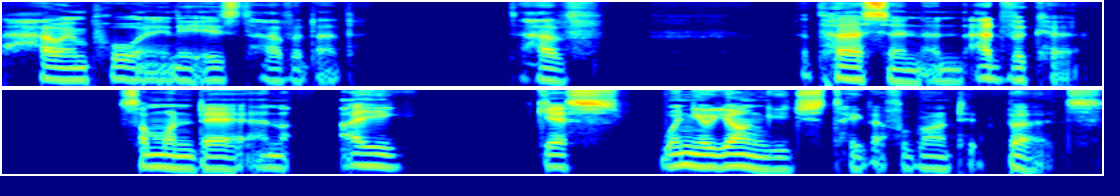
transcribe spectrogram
how important it is to have a dad, to have a person, an advocate, someone there, and I guess when you're young, you just take that for granted, but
